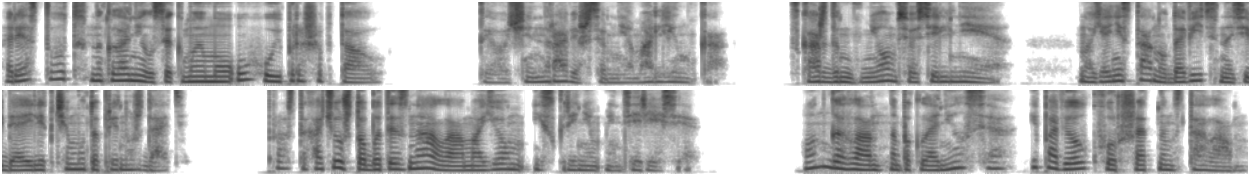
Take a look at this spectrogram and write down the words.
Рествуд наклонился к моему уху и прошептал. «Ты очень нравишься мне, малинка. С каждым днем все сильнее. Но я не стану давить на тебя или к чему-то принуждать. Просто хочу, чтобы ты знала о моем искреннем интересе». Он галантно поклонился и повел к фуршетным столам.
